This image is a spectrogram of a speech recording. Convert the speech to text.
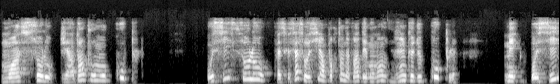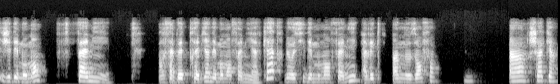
moi solo, j'ai un temps pour mon couple, aussi solo, parce que ça, c'est aussi important d'avoir des moments rien que de couple, mais aussi j'ai des moments famille. Alors, ça peut être très bien des moments famille à quatre, mais aussi des moments famille avec un de nos enfants, un chacun.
